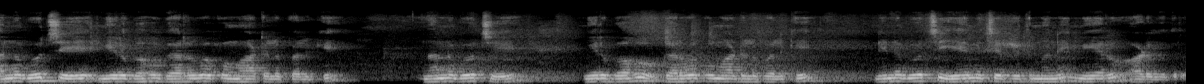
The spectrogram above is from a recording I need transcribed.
నన్ను గూర్చి మీరు బహు గర్వపు మాటలు పలికి నన్ను గూర్చి మీరు బహు గర్వపు మాటలు పలికి నిన్ను గూర్చి ఏమి చెల్లుతామని మీరు అడుగుదురు.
